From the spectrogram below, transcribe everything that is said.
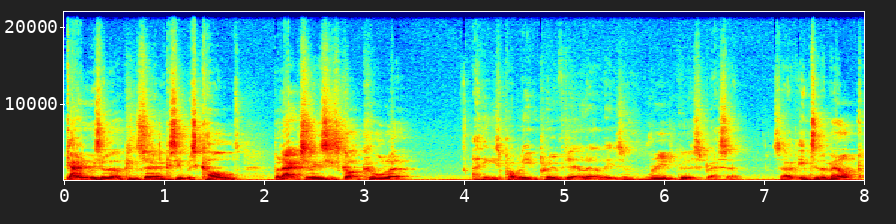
Gary was a little concerned because it was cold, but actually as it's got cooler, I think he's probably improved it a little. It's a really good espresso. So into the milk.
